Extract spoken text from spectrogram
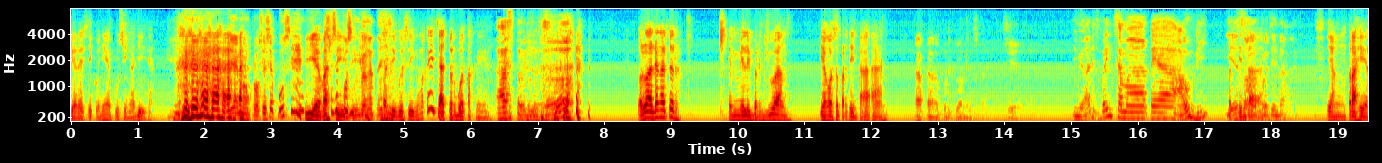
Ya resikonya ya pusing aja ya. ya emang prosesnya pusing Iya prosesnya pasti. pusing banget Pasti pusing. Makanya catur botak nih. Astagfirullah. Kalau ada nggak yang milih berjuang yang gak usah percintaan? apa yang lo perjuangin sekarang Cie. Enggak ada paling sama kayak Audi ya soal Percintaan. percintaan. Yang terakhir.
